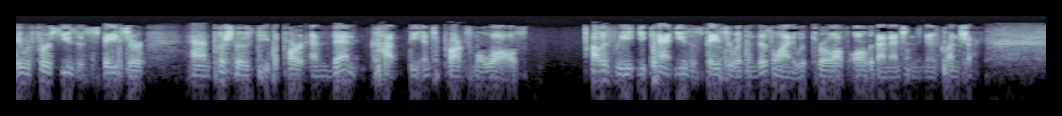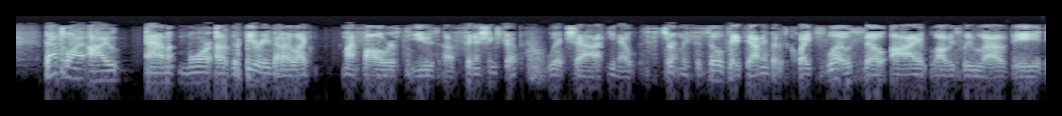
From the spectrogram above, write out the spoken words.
They would first use a spacer and push those teeth apart and then cut the interproximal walls. Obviously, you can't use a spacer with Invisalign. It would throw off all the dimensions in your ClinCheck. That's why I am more of the theory that I like my followers to use a finishing strip, which uh, you know certainly facilitates the outing, but it's quite slow. So I obviously love the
